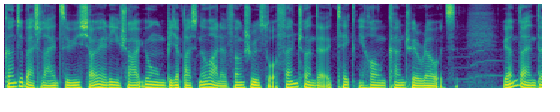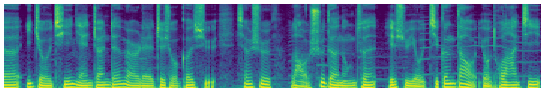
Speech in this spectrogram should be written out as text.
刚这版是来自于小野丽莎用比较巴斯诺瓦的方式所翻唱的《Take Me Home Country Roads》。原版的1971年 John Denver 的这首歌曲，像是老式的农村，也许有机耕道，有拖拉机。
